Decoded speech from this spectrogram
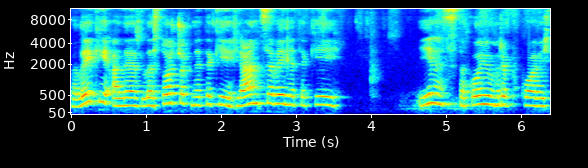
Великий, але листочок не такий глянцевий, не такий і з такою грибковістю.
